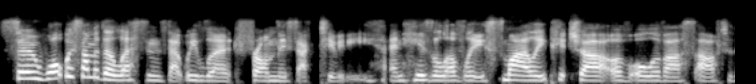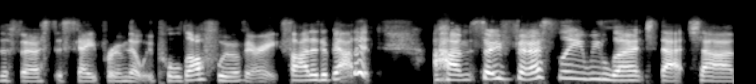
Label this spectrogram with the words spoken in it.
So what were some of the lessons that we learnt from this activity? And here's a lovely smiley picture of all of us after the first escape room that we pulled off. We were very excited about it. Um, so firstly, we learnt that uh,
